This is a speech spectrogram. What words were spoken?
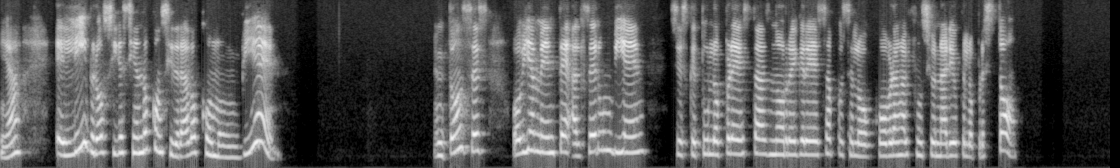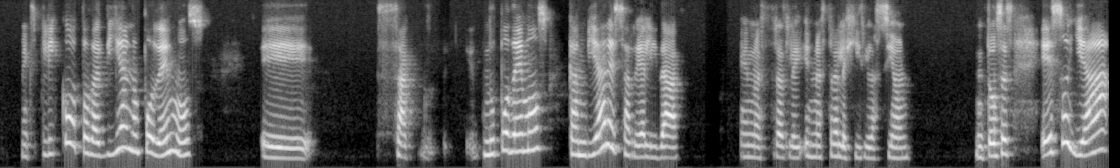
¿Ya? El libro sigue siendo considerado como un bien. Entonces, Obviamente, al ser un bien, si es que tú lo prestas, no regresa, pues se lo cobran al funcionario que lo prestó. ¿Me explico? Todavía no podemos, eh, no podemos cambiar esa realidad en, en nuestra legislación. Entonces, eso ya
